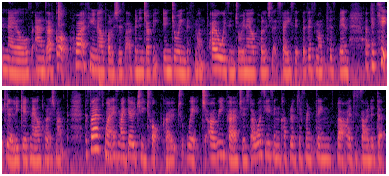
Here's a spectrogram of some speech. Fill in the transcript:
nails, and I've got quite a few nail polishes that I've been enjoying, enjoying this month. I always enjoy nail polish, let's face it, but this month has been a particularly good nail polish month. The first one is my go-to top coat which I repurchased. I was using a couple of different things but I decided that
